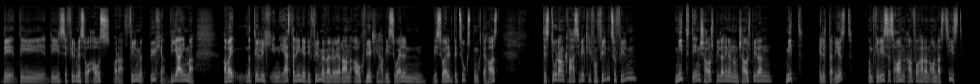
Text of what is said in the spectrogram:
die, die, die diese Filme so aus, oder Filme, Bücher, wie auch immer. Aber natürlich in erster Linie die Filme, weil du ja dann auch wirklich visuellen, visuellen Bezugspunkte hast, dass du dann quasi wirklich von Film zu Film mit den Schauspielerinnen und Schauspielern mit älter wirst und gewisse Sachen einfach dann anders ziehst.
